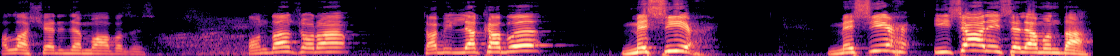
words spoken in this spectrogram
Allah şerrinden muhafaza etsin. Ondan sonra tabi lakabı Mesih. Mesih İsa Aleyhisselam'ın da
